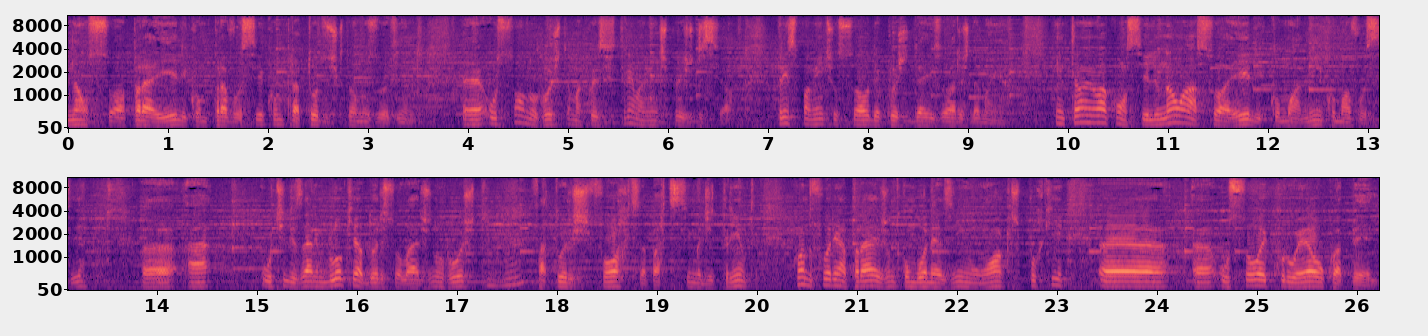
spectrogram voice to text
não só para ele, como para você, como para todos que estão nos ouvindo. É, o sol no rosto é uma coisa extremamente prejudicial, principalmente o sol depois de 10 horas da manhã. Então eu aconselho não a só a ele, como a mim, como a você, ah, a utilizarem bloqueadores solares no rosto, fatores fortes a partir de cima de 30, quando forem à praia junto com um bonezinho, um óculos, porque ah, ah, o sol é cruel com a pele.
